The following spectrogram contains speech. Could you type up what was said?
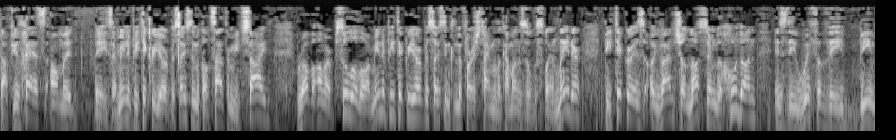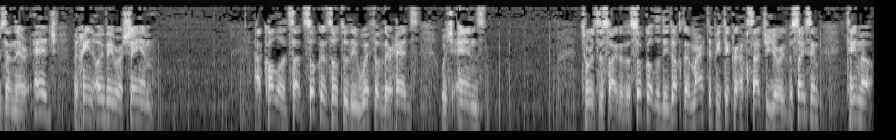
Daf Yudches Amid Beis. Armina Pitikri Yor V'Soisim called Sad from each side. Rava Amar Psula Lo Armina Pitikri Yor V'Soisim can the first time in the Kaman, as we'll explain later. Pitikra is Oivan Shel Nosrim the Chudon is the width of the beams and their edge. V'chein Oive Rasheim Akala Tzad Sukkah, so to the width of their heads, which ends towards the side of the sukkah. L'didachta marta pitikra achsachi yorid v'saisim tema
